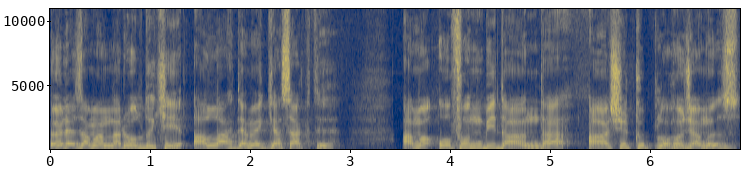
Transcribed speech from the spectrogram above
Öyle zamanlar oldu ki Allah demek yasaktı. Ama Of'un bir dağında Aşık Kutlu hocamız,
